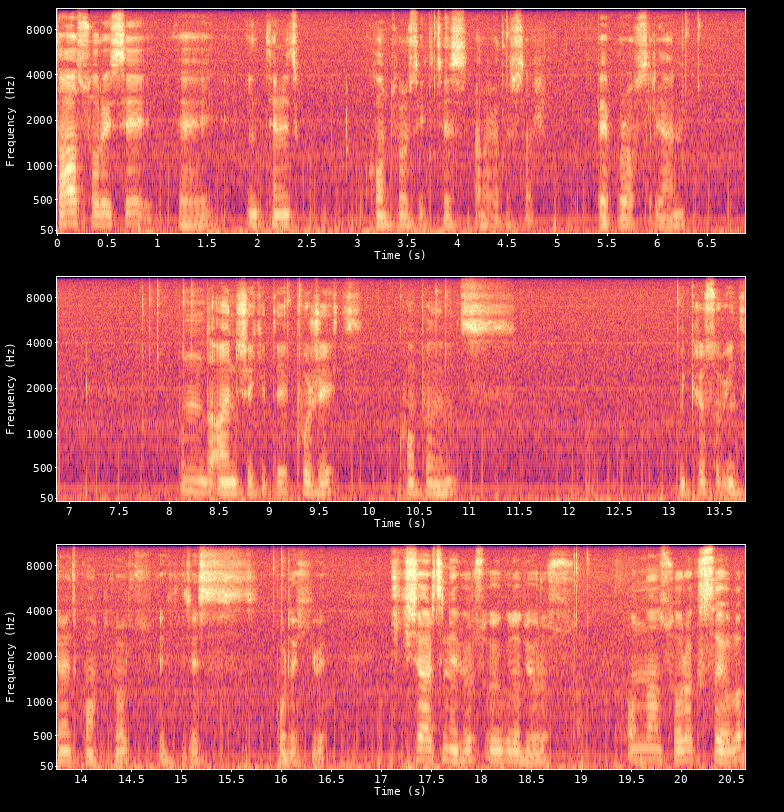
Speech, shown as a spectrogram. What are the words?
Daha sonra ise e, internet kontrol ekleyeceğiz arkadaşlar. Web browser yani. Bunun da aynı şekilde project components Microsoft Internet Control ekleyeceğiz. Buradaki gibi. Tik işaretini yapıyoruz. Uygula diyoruz. Ondan sonra kısa yolu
